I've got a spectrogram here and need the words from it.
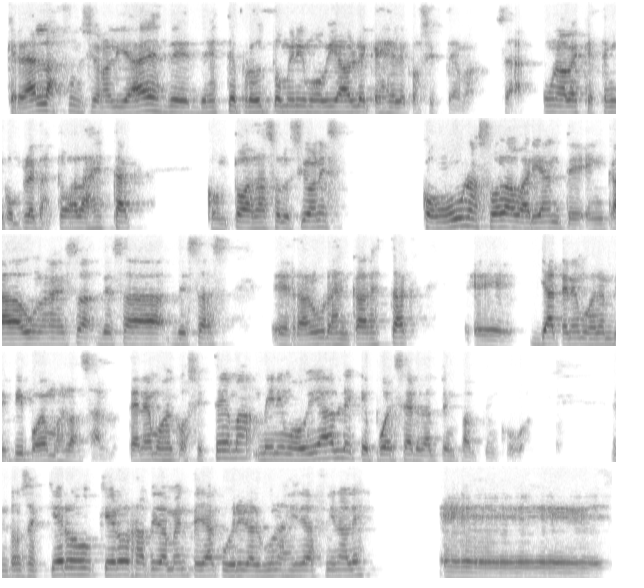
crear las funcionalidades de, de, este producto mínimo viable que es el ecosistema. O sea, una vez que estén completas todas las stacks con todas las soluciones, con una sola variante en cada una de, esa, de, esa, de esas eh, ranuras en cada stack, eh, ya tenemos el MVP, podemos lanzarlo. Tenemos ecosistema mínimo viable que puede ser de alto impacto en Cuba. Entonces, quiero, quiero rápidamente ya cubrir algunas ideas finales. Eh,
